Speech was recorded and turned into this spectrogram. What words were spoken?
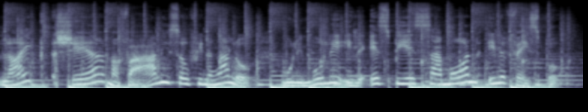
Like, share, mafaali sau finangalo. Muli muli ile SBS Samoan ile Facebook.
